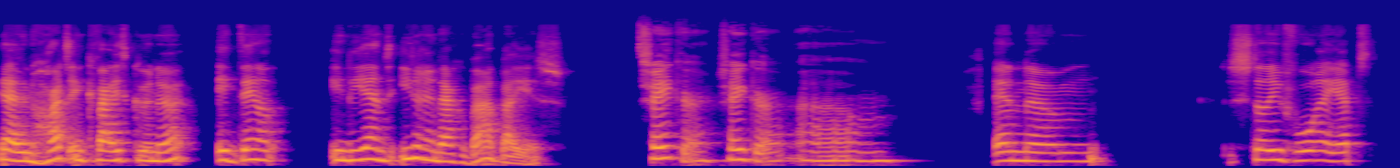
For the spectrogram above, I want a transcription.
ja, hun hart in kwijt kunnen. Ik denk dat in die end iedereen daar gebaat bij is. Zeker, zeker. Ehm, en ehm, stel je voor, je hebt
